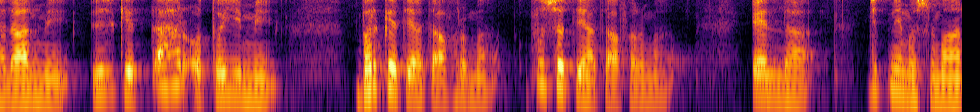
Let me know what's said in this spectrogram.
حلال میں، رزق طہر و طیب میں برکت عطا فرما وسعت عطا فرما۔ اے اللہ، جتنے مسلمان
